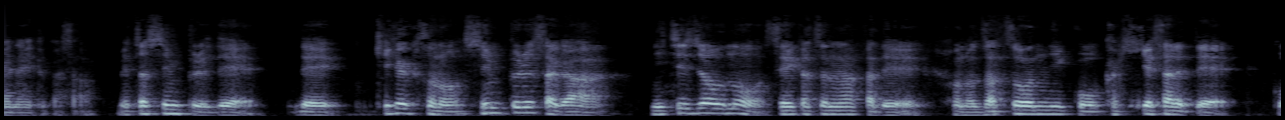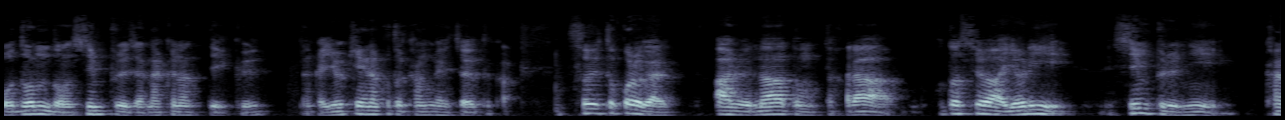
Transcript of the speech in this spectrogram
えないとかさ、めっちゃシンプルで、で、結局そのシンプルさが日常の生活の中で、この雑音にこう書き消されて、こうどんどんシンプルじゃなくなっていく。なんか余計なこと考えちゃうとか、そういうところがあるなと思ったから、今年はよりシンプルに考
